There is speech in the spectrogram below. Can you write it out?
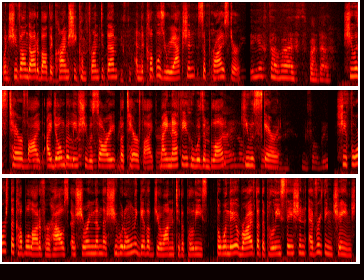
When she found out about the crime, she confronted them, and the couple's reaction surprised her. She was terrified. I don't believe she was sorry, but terrified. My nephew, who was in blood, he was scared. She forced the couple out of her house, assuring them that she would only give up Joanna to the police. But when they arrived at the police station, everything changed.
